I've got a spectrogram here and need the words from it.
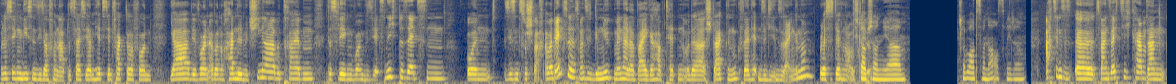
und deswegen ließen sie davon ab. Das heißt, wir haben jetzt den Faktor von, ja, wir wollen aber noch Handel mit China betreiben, deswegen wollen wir sie jetzt nicht besetzen und sie sind zu schwach. Aber denkst du, dass wenn sie genug Männer dabei gehabt hätten oder stark genug wären, hätten sie die Insel eingenommen? Oder ist es deren Ausrede? Ich glaube schon, ja. Ich glaube auch, das war eine Ausrede. 1862 kam dann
